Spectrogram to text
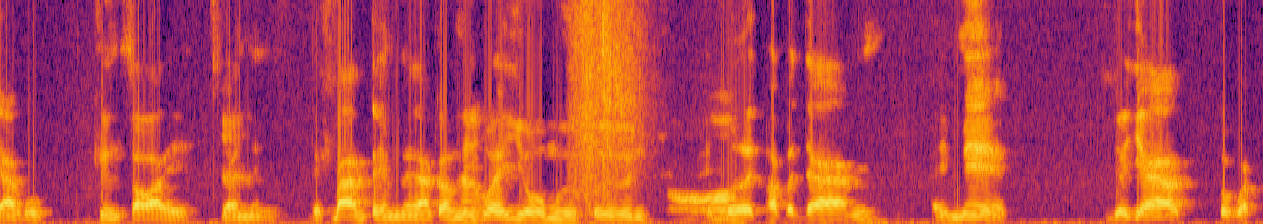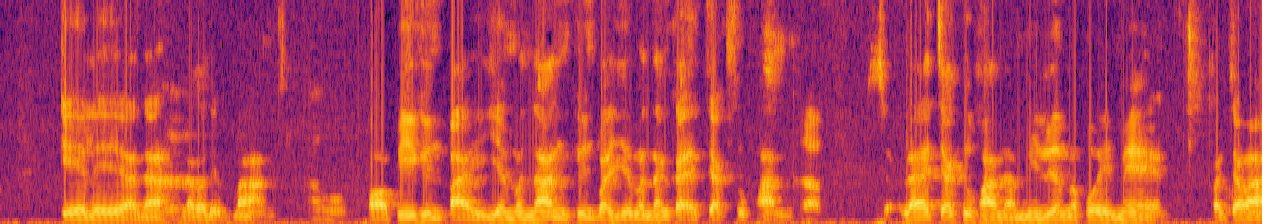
จากปุ๊บขึ้นซอยแดนหนึ่งเด็กบ้านเต็มเลยนะก็มีพวกไอโยมือปืนอ๋อไอเบิร์ดพับประดางไอเมฆเยอะแยะพวกแบบเกเรอะนะแล้วก็เด็กบ้านครับผมพอพี่ขึ้นไปเย็นวันนั้นขึ้นไปเย็นวันนั้นกับไอ้แจ็คสุพรรณครับและไอ้แจ็คสุพรรณน่ะมีเรื่องกับพวกไอ้เมฆ ก็จะว่า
